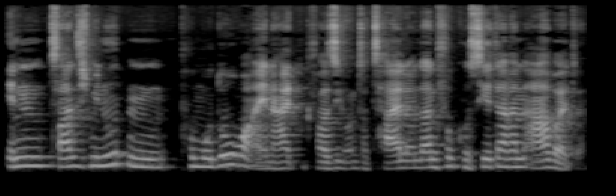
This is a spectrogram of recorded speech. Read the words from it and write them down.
in 20 Minuten Pomodoro-Einheiten quasi unterteile und dann fokussiert darin arbeite.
